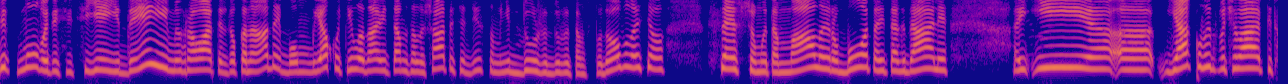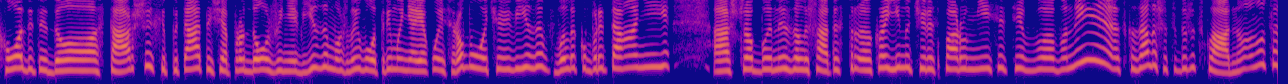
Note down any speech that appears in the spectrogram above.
відмовитись від цієї ідеї іммігрувати до Канади, бо я хотіла навіть там залишатися. Дійсно, мені дуже дуже там сподобалося все, що ми там мали, робота і так далі. І е, я коли почала підходити до старших і питати ще продовження візи, можливо, отримання якоїсь робочої візи в Великобританії, щоб не залишати країну через пару місяців, е, вони сказали, що це дуже складно. Ну це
